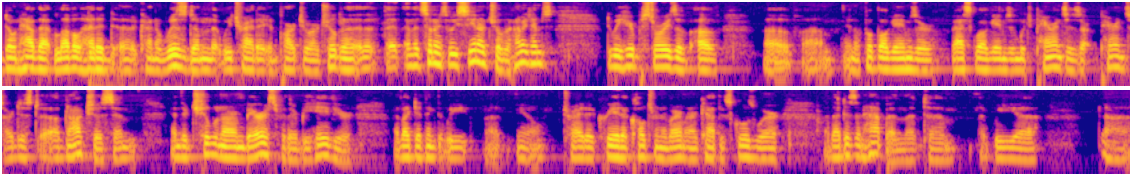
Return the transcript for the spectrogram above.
don't have that level-headed kind of wisdom that we try to impart to our children, and that sometimes we see in our children. How many times do we hear stories of, of of um, you know football games or basketball games in which parents is parents are just obnoxious and and their children are embarrassed for their behavior. I'd like to think that we uh, you know try to create a culture and environment in our Catholic schools where uh, that doesn't happen. That um, that we uh, uh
